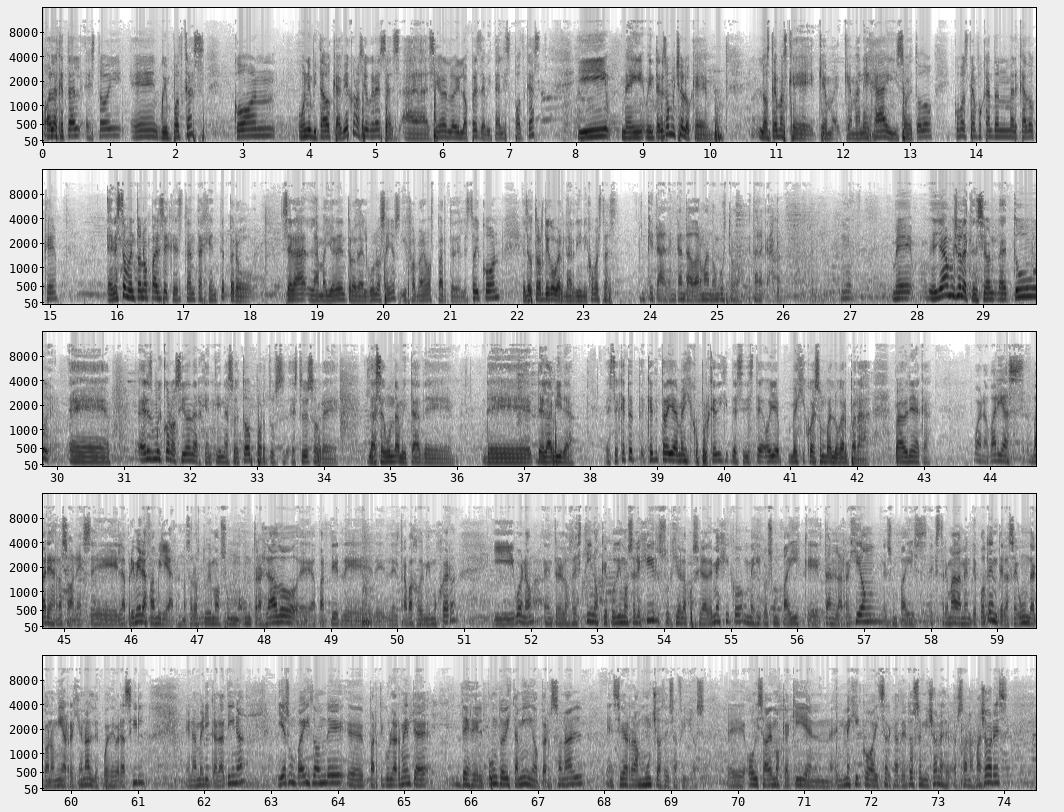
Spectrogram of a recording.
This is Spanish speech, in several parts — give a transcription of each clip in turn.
Hola, ¿qué tal? Estoy en Win Podcast con un invitado que había conocido gracias al, al señor Eloy López de Vitalis Podcast y me, me interesó mucho lo que los temas que, que, que, maneja y sobre todo cómo se está enfocando en un mercado que en este momento no parece que es tanta gente, pero será la mayoría dentro de algunos años y formaremos parte de él. Estoy con el doctor Diego Bernardini. ¿Cómo estás? ¿Qué tal? Encantado, Armando. Un gusto estar acá. Me, me llama mucho la atención. Tú eh, eres muy conocido en Argentina, sobre todo por tus estudios sobre la segunda mitad de, de, la vida. Este, ¿qué, te, ¿Qué te trae a México? ¿Por qué decidiste, oye, México es un buen lugar para, para venir acá? Bueno, varias, varias razones. Eh, la primera, familiar. Nosotros tuvimos un, un traslado eh, a partir de, del trabajo de mi mujer y bueno, entre los destinos que pudimos elegir surgió la posibilidad de México. México es un país que está en la región, es un país extremadamente potente, la segunda economía regional después de Brasil en América Latina y es un país donde eh, particularmente desde el punto de vista mío personal encierra muchos desafíos. Eh, hoy sabemos que aquí en, en, México hay cerca de 12 millones de personas mayores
